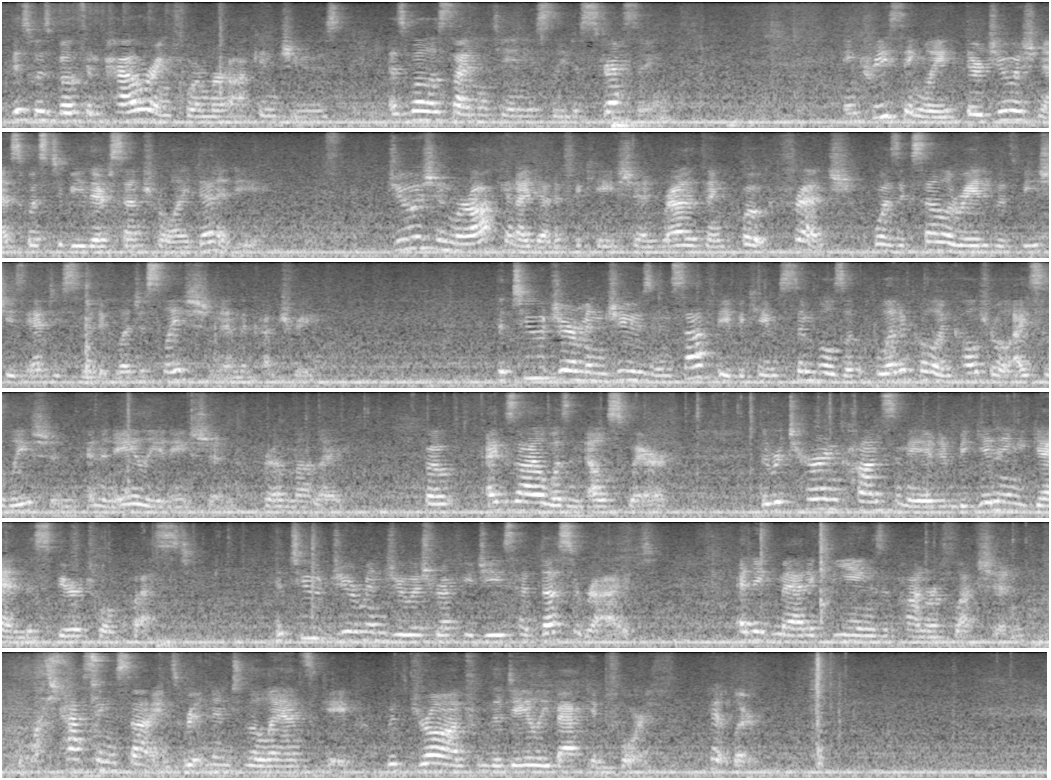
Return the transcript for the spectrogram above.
This was both empowering for Moroccan Jews as well as simultaneously distressing. Increasingly, their Jewishness was to be their central identity. Jewish and Moroccan identification, rather than, quote, French, was accelerated with Vichy's anti-Semitic legislation in the country. The two German Jews in Safi became symbols of political and cultural isolation and an alienation for El-Maleh. Quote, exile wasn't elsewhere. The return consummated and beginning again the spiritual quest. The two German Jewish refugees had thus arrived, enigmatic beings upon reflection, passing signs written into the landscape, withdrawn from the daily back and forth. Hitler.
